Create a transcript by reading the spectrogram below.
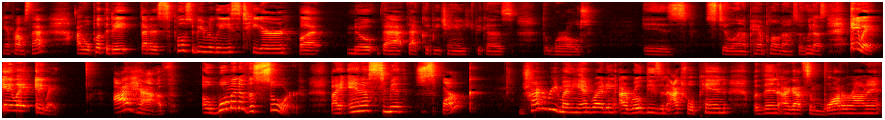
can't promise that, I will put the date that is supposed to be released here, but note that that could be changed because the world is still in a Pamplona, so who knows. Anyway, anyway, anyway, I have A Woman of the Sword by Anna Smith Spark. I'm trying to read my handwriting. I wrote these in actual pen, but then I got some water on it.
